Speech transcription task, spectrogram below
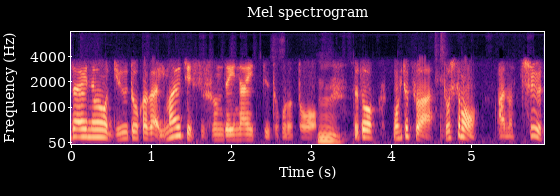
材の流動化がいまいち進んでいないっていうところと、うん、それともう一つは、どうしてもあの中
